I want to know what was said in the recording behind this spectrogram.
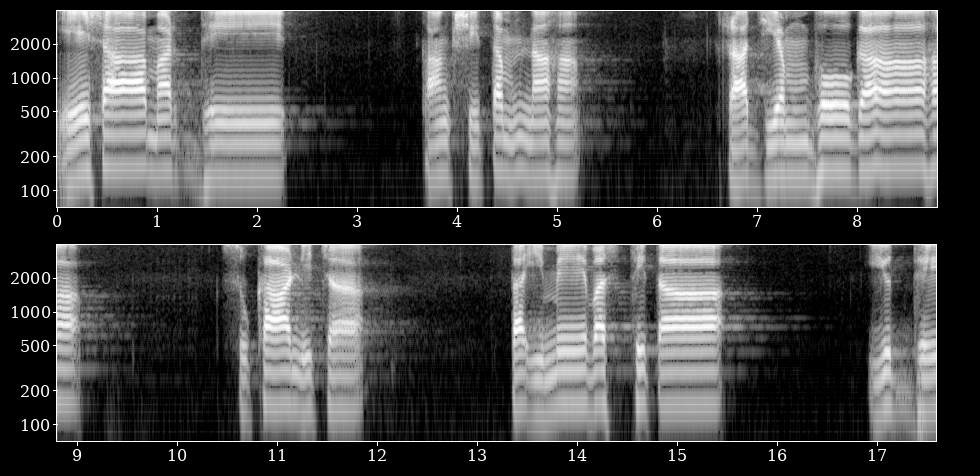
ఏషామర్థే కాంక్షితం నహ రాజ్యం భోగా. సుఖాని చ त इमेव स्थिता युद्धे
